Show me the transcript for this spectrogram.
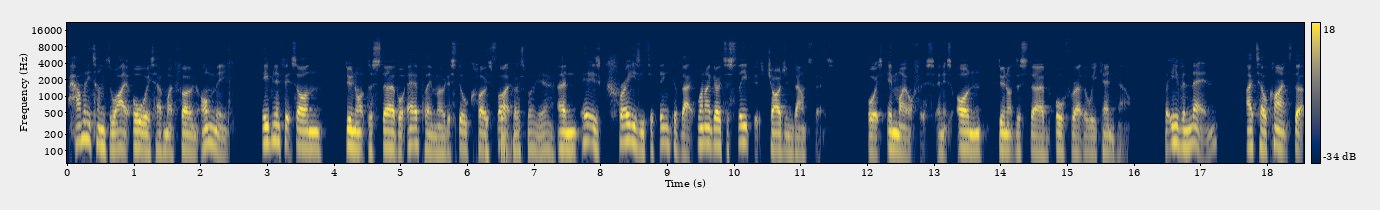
how many times do I always have my phone on me? Even if it's on do not disturb or airplane mode, it's still close Still by. close by, yeah. And it is crazy to think of that. When I go to sleep, it's charging downstairs or it's in my office and it's on do not disturb all throughout the weekend now. But even then, I tell clients that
